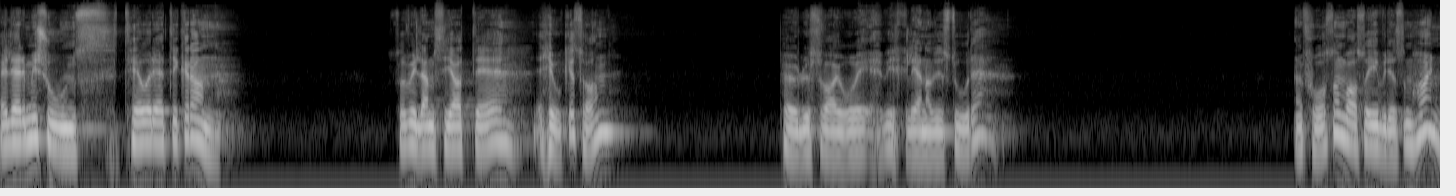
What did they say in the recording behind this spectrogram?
eller misjonsteoretikerne, så vil de si at det er jo ikke sånn. Paulus var jo virkelig en av de store. Er få som var så ivrige som han.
